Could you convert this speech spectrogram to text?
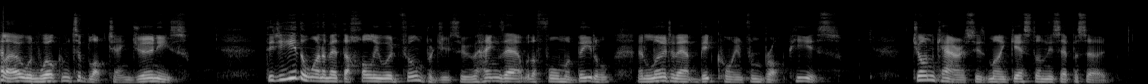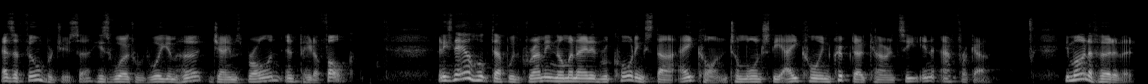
Hello and welcome to Blockchain Journeys. Did you hear the one about the Hollywood film producer who hangs out with a former Beatle and learnt about Bitcoin from Brock Pierce? John Karas is my guest on this episode. As a film producer, he's worked with William Hurt, James Brolin, and Peter Falk. And he's now hooked up with Grammy nominated recording star Akon to launch the Acoin cryptocurrency in Africa. You might have heard of it.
